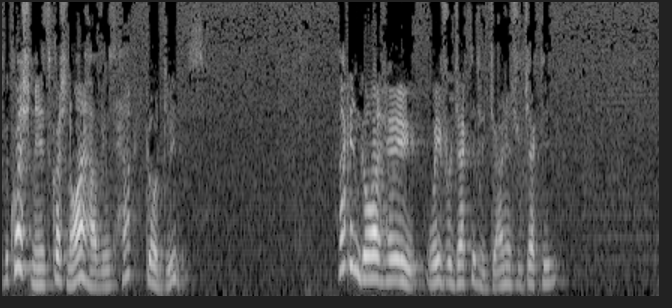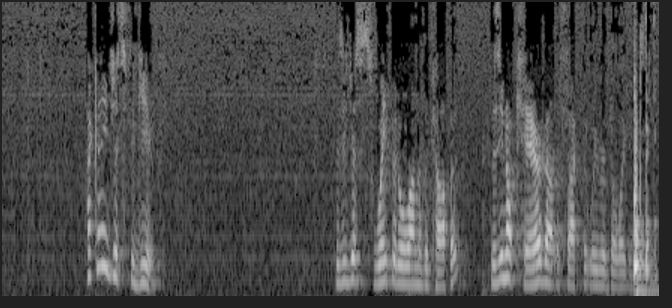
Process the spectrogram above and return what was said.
The question is, the question I have is, how could God do this? How can God, who we've rejected, who Jonah's rejected, how can he just forgive? Does he just sweep it all under the carpet? Does he not care about the fact that we rebel against him?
